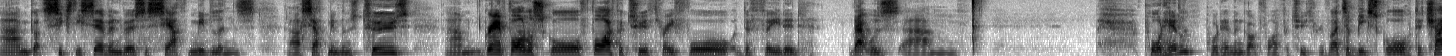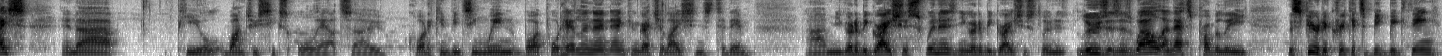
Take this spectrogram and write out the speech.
um, got 67 versus South Midlands. Uh, South Midlands 2s. Um, grand final score, 5 for 2, 3, 4, defeated. That was um, Port Hedland. Port Hedland got 5 for 2, 3, 4. That's a big score to chase. And uh, Peel 1, 2, 6 all out. So quite a convincing win by Port Hedland, and, and congratulations to them. Um, you've got to be gracious winners and you've got to be gracious losers as well, and that's probably the spirit of cricket's a big, big thing.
